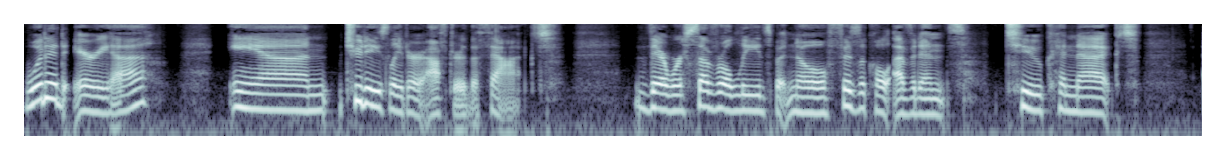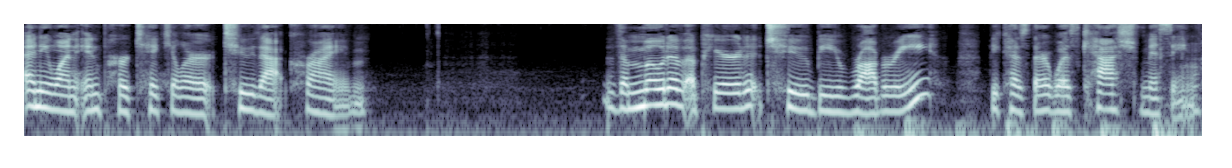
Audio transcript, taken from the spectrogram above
wooded area and two days later after the fact. There were several leads, but no physical evidence to connect anyone in particular to that crime. The motive appeared to be robbery because there was cash missing.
